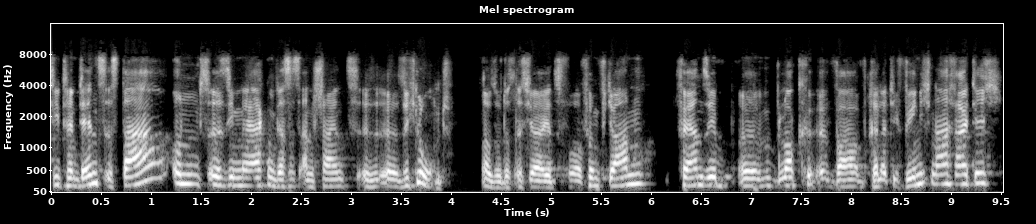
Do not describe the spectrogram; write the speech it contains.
die Tendenz ist da und äh, sie merken, dass es anscheinend äh, äh sich lohnt. Also das ist ja jetzt vor fünf Jahren Fernsehblock äh, war relativ wenig nachhaltig.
